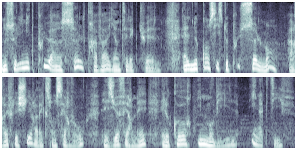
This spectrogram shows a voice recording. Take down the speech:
ne se limite plus à un seul travail intellectuel. Elle ne consiste plus seulement à réfléchir avec son cerveau, les yeux fermés et le corps immobile, inactif,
